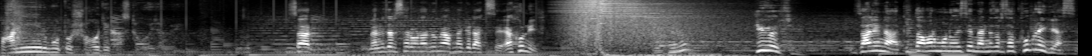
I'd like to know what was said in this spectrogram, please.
পানির মতো সহজে কাজটা হয়ে যাবে। স্যার ম্যানেজার স্যার ওনার রুমে আপনাকে ডাকছে এখনই। কি হয়েছে? জানি না কিন্তু আমার মনে হয়েছে ম্যানেজার স্যার খুব রেগে আছে।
